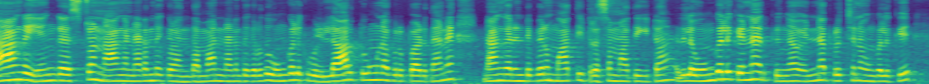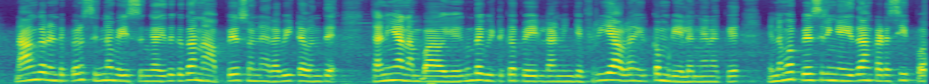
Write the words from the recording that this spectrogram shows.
நாங்கள் எங்கள் இஷ்டம் நாங்கள் நடந்துக்கிறோம். இந்த மாதிரி நடந்துக்கிறது உங்களுக்கு எல்லோரும் தூங்கின பிற்பாடு தானே நாங்கள் ரெண்டு பேரும் மாற்றி ட்ரெஸ்ஸை மாற்றிக்கிட்டோம் இதில் உங்களுக்கு என்ன இருக்குங்க? என்ன பிரச்சனை உங்களுக்கு? நாங்கள் ரெண்டு பேரும் சின்ன வயசுங்க. இதுக்கு தான் நான் அப்பயே சொன்னேன் ரவிட்ட வந்து. தனியாக நம்ம இருந்த வீட்டுக்கே போயிடலாம். நீங்கள் ஃப்ரீயாகலாம் இருக்க முடியலைங்க எனக்கு. என்னமோ பேசுகிறீங்க இதான் கடைசி இப்போ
